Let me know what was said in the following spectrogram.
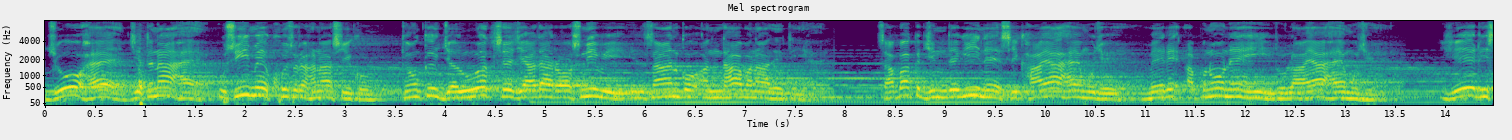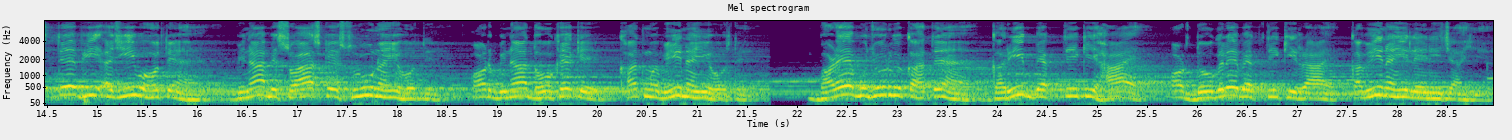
जो है, जितना है, उसी में खुश रहना सीखो, क्योंकि ज़रूरत से ज़्यादा रोशनी भी इंसान को अंधा बना देती है। सबक ज़िंदगी ने सिखाया है मुझे, मेरे अपनों ने ही रुलाया है मुझे। ये रिश्ते भी अजीब होते हैं, बिना विश्वास के शुरू नहीं होते और बिना धोखे के ख़त्म भी नहीं होते। बड़े बुज़ुर्ग कहते हैं, गरीब व्यक्ति की हाय और दोगले व्यक्ति की राय कभी नहीं लेनी चाहिए।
